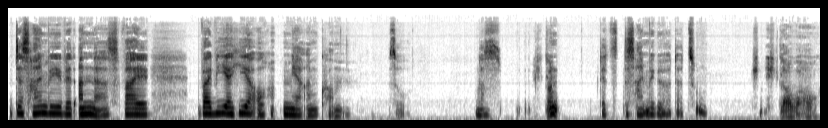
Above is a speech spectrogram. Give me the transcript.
das Heimweh wird anders, weil, weil wir hier auch mehr ankommen. So. Das, glaub, und das, das Heimweh gehört dazu. Ich, ich glaube auch.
